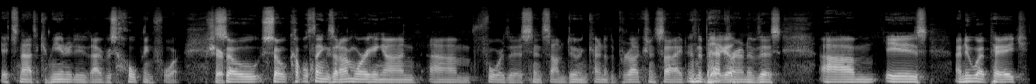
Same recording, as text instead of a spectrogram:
It's not the community that I was hoping for. So so a couple things that I'm working on um, for this, since I'm doing kind of the production side and the background of this, um, is a new web page.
